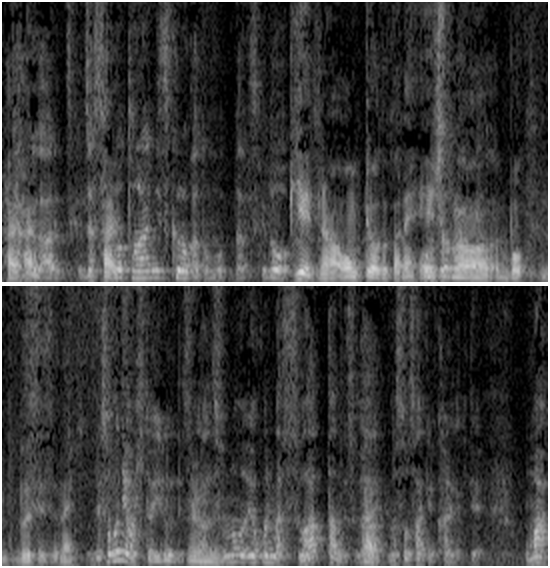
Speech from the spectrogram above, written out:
はいはい。役があるんですけど、じゃあその隣に作ろうかと思ったんですけど、PA っていうのは音響とかね演出のボブースですよね。でそこには人いるんですが、うんその横にまあ座ったんですが、はい。まあそのさっきの彼が来て「お前こ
